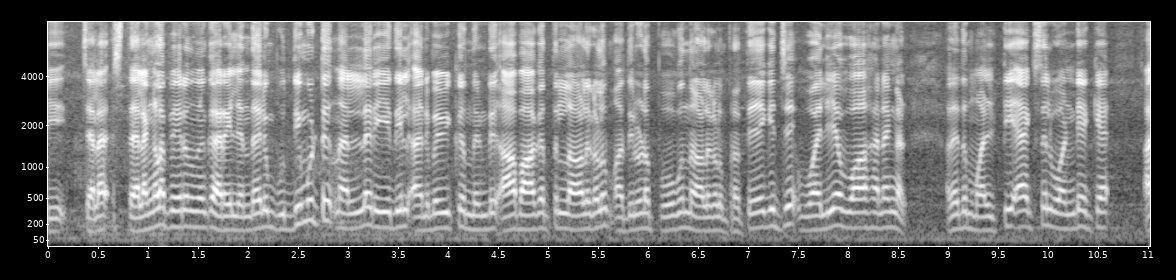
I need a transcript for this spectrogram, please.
ഈ ചില സ്ഥലങ്ങളെ പേരൊന്നും നിങ്ങൾക്ക് അറിയില്ല. എന്തായാലും ബുദ്ധിമുട്ട് നല്ല രീതിയിൽ അനുഭവിക്കുന്നുണ്ട്. ആ ഭാഗത്തുള്ള ആളുകളും അതിലൂടെ പോകുന്ന ആളുകളും. പ്രത്യേകിച്ച് വലിയ വാഹനങ്ങൾ അതായത് മൾട്ടി ആക്സൽ വണ്ടിയൊക്കെ ആ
